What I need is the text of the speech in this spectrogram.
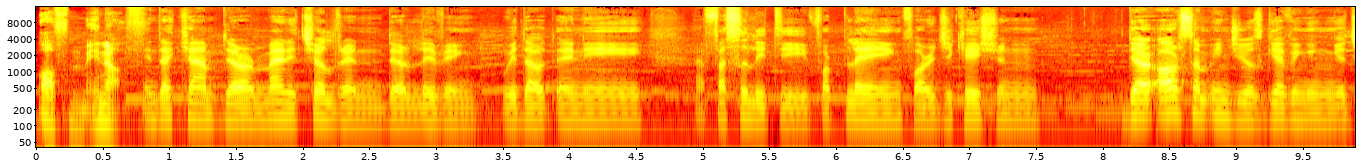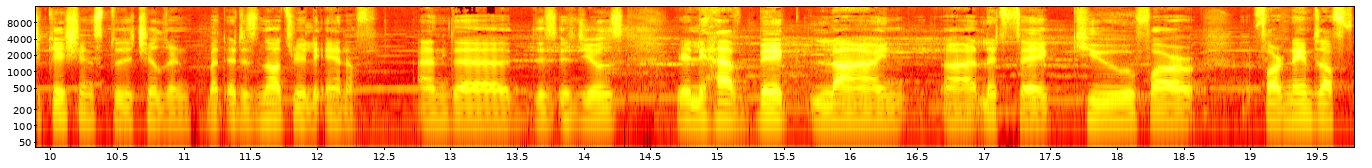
often enough. In the camp, there are many children they're living without any uh, facility for playing, for education. There are some NGOs giving educations to the children, but it is not really enough and uh, these NGOs really have big line, uh, let's say queue for for names of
